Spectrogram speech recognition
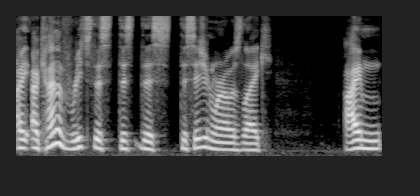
I, I kind of reached this this this decision where I was like I'm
